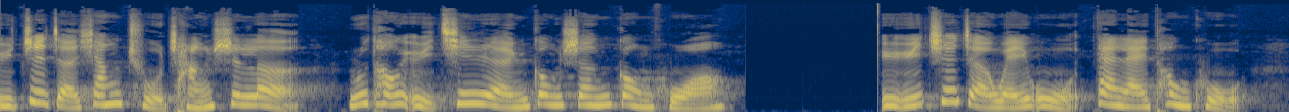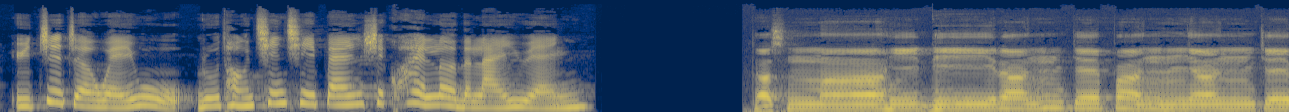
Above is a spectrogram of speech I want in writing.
与智者相处常是乐，如同与亲人共生共活；与愚痴者为伍，带来痛苦；与智者为伍，如同亲戚般，是快乐的来源。tasma hi dhiran ce panyan ce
